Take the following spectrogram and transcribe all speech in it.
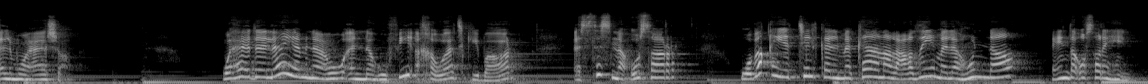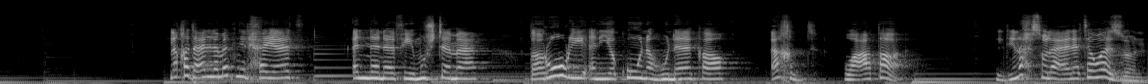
المعاشة. وهذا لا يمنع أنه في أخوات كبار استثنى أسر وبقيت تلك المكانة العظيمة لهن عند أسرهن. لقد علمتني الحياة أننا في مجتمع ضروري أن يكون هناك أخذ وعطاء. لنحصل على توازن.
